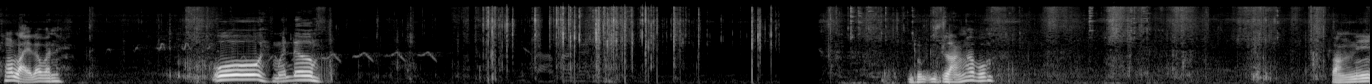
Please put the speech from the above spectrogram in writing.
เท่าไหร่แล้ววันนี้ โอ้ย เหมือนเดิม ดูอีกหลังครับผม ฝั่งนี้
